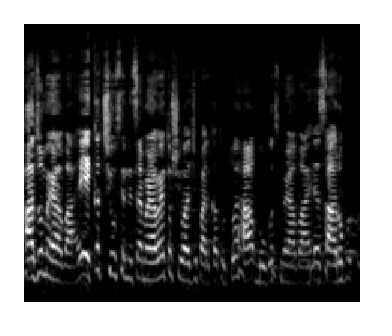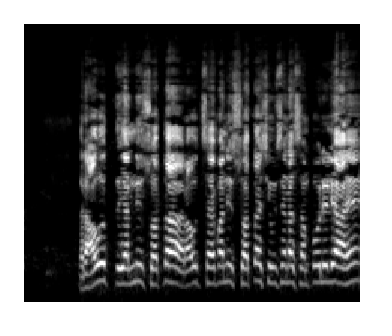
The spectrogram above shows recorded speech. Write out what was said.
हा जो मेळावा आहे एकच शिवसेनेचा मेळावा आहे तो शिवाजी पार्कात होतोय. हा बोगस मेळावा आहे असा आरोप होतो राऊत यांनी स्वतः राऊत साहेबांनी स्वतः शिवसेना संपवलेली आहे.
